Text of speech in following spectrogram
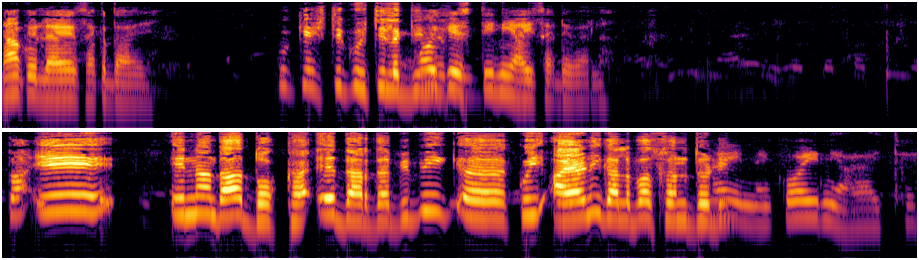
ਨਾ ਕੋਈ ਲੈ ਸਕਦਾ ਹੈ। ਕੋਈ ਕਿਸ਼ਤੀ ਕੁਸ਼ਤੀ ਲੱਗੀ ਕੋਈ ਨਹੀਂ ਕਿਸ਼ਤੀ ਨਹੀਂ ਆਈ ਸਾਡੇ ਵੱਲ। ਤਾਂ ਇਹ ਇਹਨਾਂ ਦਾ ਦੁੱਖ ਹੈ ਇਹ ਦਰਦ ਹੈ। ਬੀਬੀ ਅਹ, ਕੋਈ ਆਇਆ ਨਹੀਂ ਗੱਲਬਾਤ ਸੁਣ ਤੁਹਾਡੀ? ਨਹੀਂ ਨਹੀਂ ਕੋਈ ਨਹੀਂ ਆਇਆ ਇੱਥੇ।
